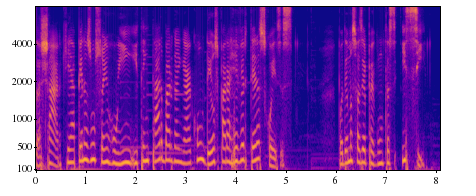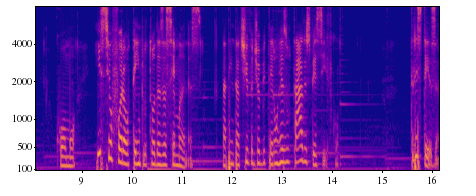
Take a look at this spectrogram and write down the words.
achar que é apenas um sonho ruim e tentar barganhar com Deus para reverter as coisas. Podemos fazer perguntas e se, como e se eu for ao templo todas as semanas, na tentativa de obter um resultado específico. Tristeza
